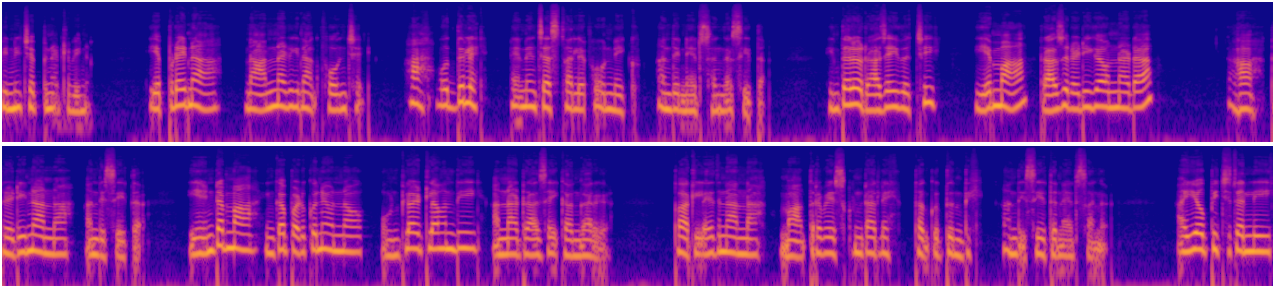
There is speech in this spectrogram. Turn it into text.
పిన్ని చెప్పినట్లు విను. ఎప్పుడైనా నాన్న అడిగి నాకు ఫోన్ చేయి. "ఆ, వద్దులే నేనేం చేస్తాలే ఫోన్ నీకు అంది నీరసంగా సీత. ఇంతలో రాజయ్య వచ్చి ఏమ్మా రాజు రెడీగా ఉన్నాడా? "ఆ, రెడీనా అన్నా అంది సీత. ఏంటమ్మా ఇంకా పడుకునే ఉన్నావు? ఒంట్లో ఎట్లా ఉంది? అన్నాడు రాజయ్య కంగారుగా. పర్లేదు నాన్న మాత్ర వేసుకుంటాలే తగ్గుతుంది అంది సీత నీరసంగా. అయ్యో పిచ్చి తల్లి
